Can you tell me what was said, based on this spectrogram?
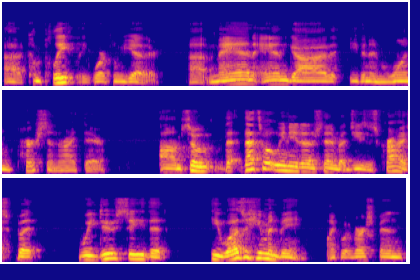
uh, completely working together. Uh, man and God, even in one person right there. Um, so th- that's what we need to understand about Jesus Christ. But we do see that he was a human being, like what verse, ben,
